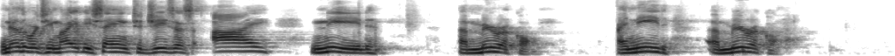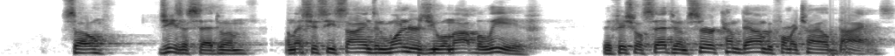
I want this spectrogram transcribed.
In other words, he might be saying to Jesus, I need a miracle. I need a miracle. So Jesus said to him, unless you see signs and wonders, you will not believe. The official said to him, Sir, come down before my child dies.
